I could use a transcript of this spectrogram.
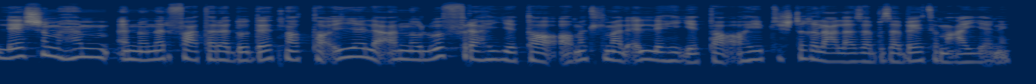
ليش مهم إنه نرفع تردداتنا الطاقية؟ لأنه الوفرة هي طاقة مثل ما القلة هي طاقة هي بتشتغل على ذبذبات معينة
